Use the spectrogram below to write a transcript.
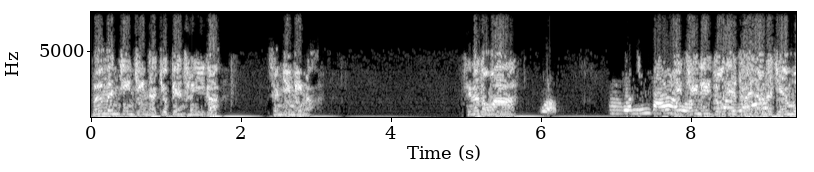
文文静静的，就变成一个神经病了。听得懂吗？我嗯，我明白了。你听听昨天台上的节目，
